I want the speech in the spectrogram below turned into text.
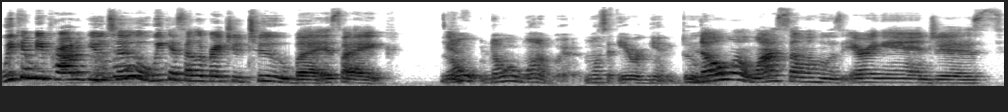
we can be proud of you too. We can celebrate you too, but it's like No, no one want wants an arrogant dude. no one wants someone who's arrogant and just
